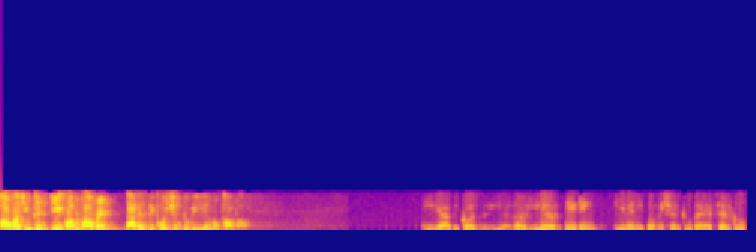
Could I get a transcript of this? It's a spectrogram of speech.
how much you can take on government, that is the question to be, you know, thought of. Yeah, because even earlier they didn't give any permission to the SL group,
